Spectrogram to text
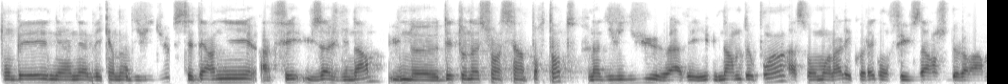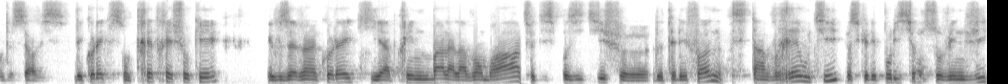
tombés nez à nez avec un individu. Ce dernier a fait usage d'une arme, une détonation assez importante. L'individu avait une arme de poing. À ce moment-là, les collègues ont fait usage de leur arme de service. Des collègues qui sont très très choqués et vous avez un collègue qui a pris une balle à l'avant-bras. Ce dispositif euh, de téléphone, c'est un vrai outil parce que les policiers ont sauvé une vie.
